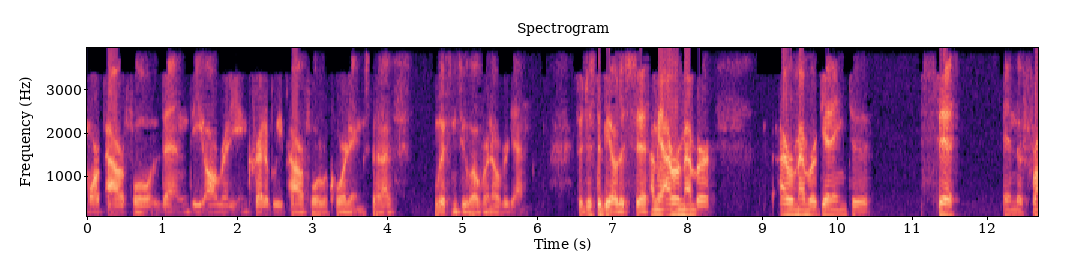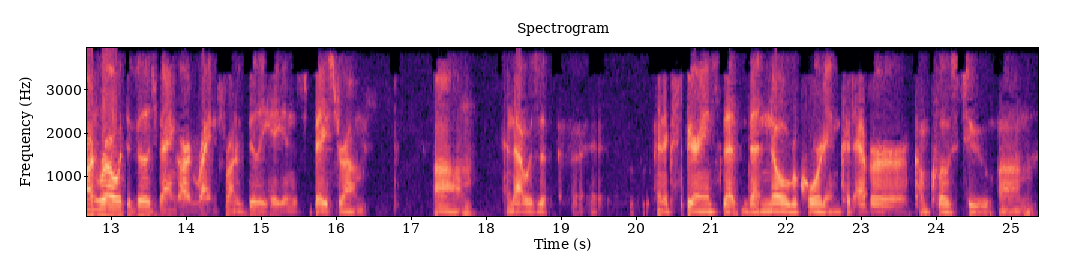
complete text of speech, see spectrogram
more powerful than the already incredibly powerful recordings that I've listened to over and over again. So just to be able to sit, I mean, I remember, I remember getting to sit in the front row at the Village Vanguard, right in front of Billy Higgins' bass drum, um, and that was a, an experience that that no recording could ever come close to um,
